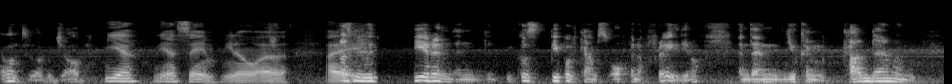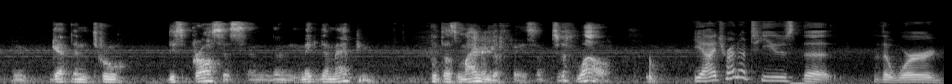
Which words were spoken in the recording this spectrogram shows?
I want to do a good job. Yeah, yeah, same. You know, uh, I. Trust me with fear and, and because people comes often afraid, you know, and then you can calm them and, and get them through this process and then make them happy, put a smile on their face. Just wow. Yeah, I try not to use the the word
